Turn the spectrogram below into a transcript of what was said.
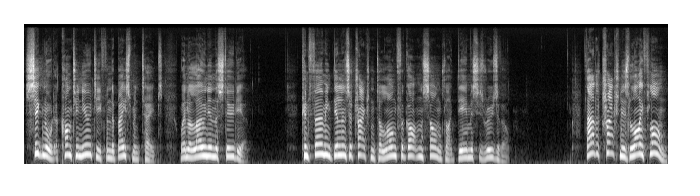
signalled a continuity from the basement tapes when alone in the studio, confirming Dylan's attraction to long forgotten songs like Dear Mrs. Roosevelt. That attraction is lifelong,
